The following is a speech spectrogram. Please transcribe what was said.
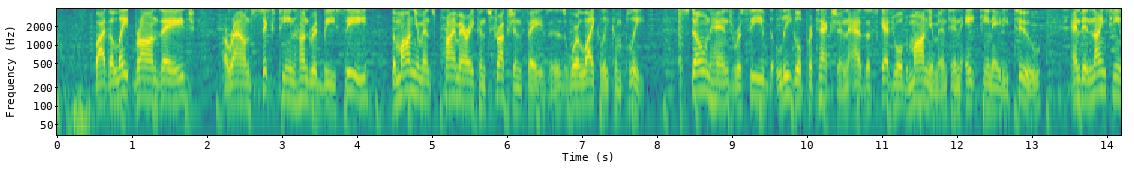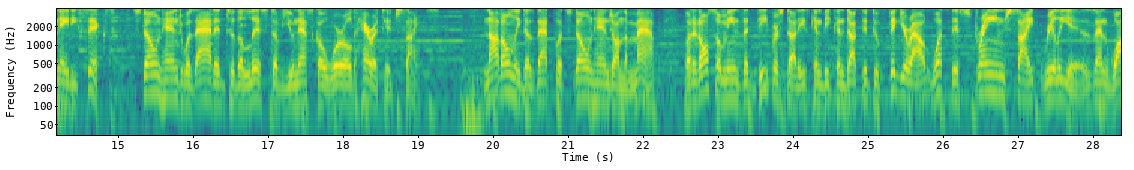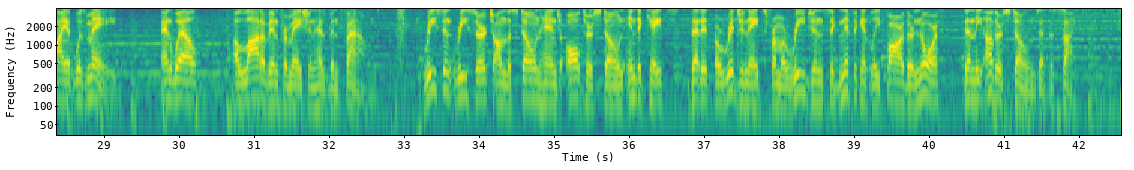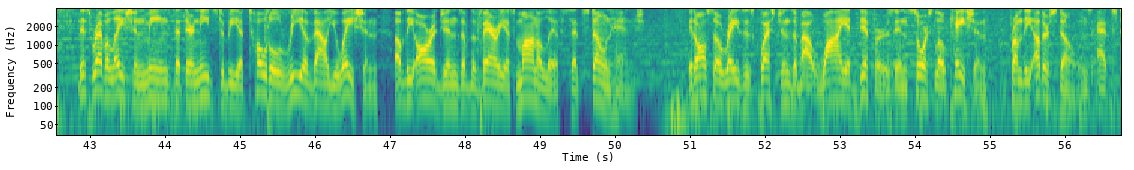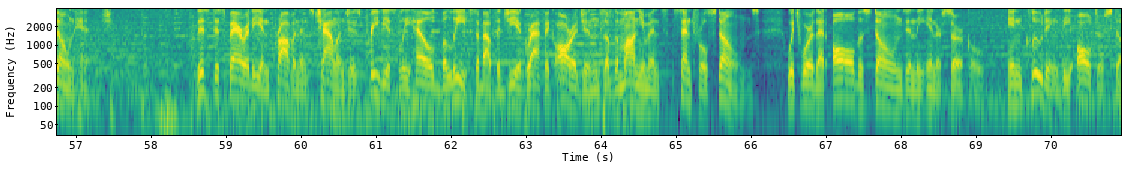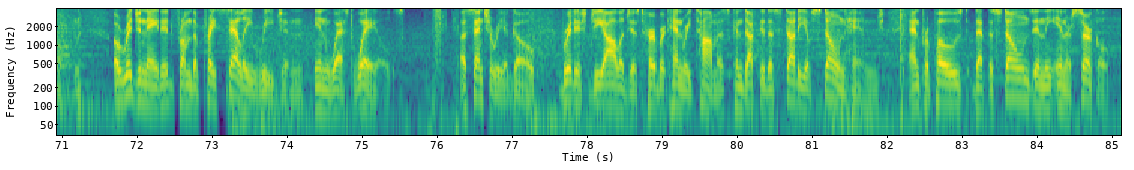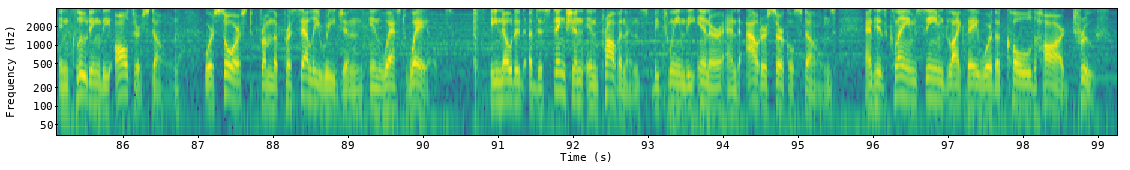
By the late Bronze Age, around 1600 BC, the monument's primary construction phases were likely complete. Stonehenge received legal protection as a scheduled monument in 1882, and in 1986, Stonehenge was added to the list of UNESCO World Heritage Sites. Not only does that put Stonehenge on the map, but it also means that deeper studies can be conducted to figure out what this strange site really is and why it was made. And well, a lot of information has been found. Recent research on the Stonehenge altar stone indicates that it originates from a region significantly farther north than the other stones at the site. This revelation means that there needs to be a total re-evaluation of the origins of the various monoliths at Stonehenge. It also raises questions about why it differs in source location from the other stones at Stonehenge. This disparity in provenance challenges previously held beliefs about the geographic origins of the monument's central stones, which were that all the stones in the inner circle, including the altar stone, originated from the Preseli region in West Wales. A century ago, British geologist Herbert Henry Thomas conducted a study of Stonehenge and proposed that the stones in the inner circle, including the altar stone, were sourced from the Preseli region in West Wales. He noted a distinction in provenance between the inner and outer circle stones, and his claims seemed like they were the cold, hard truth.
